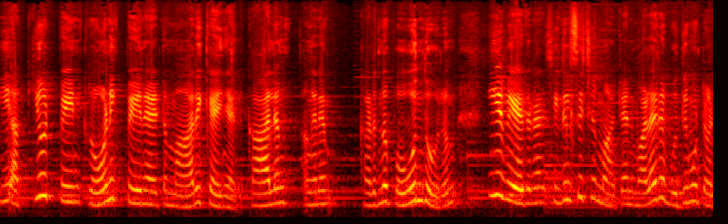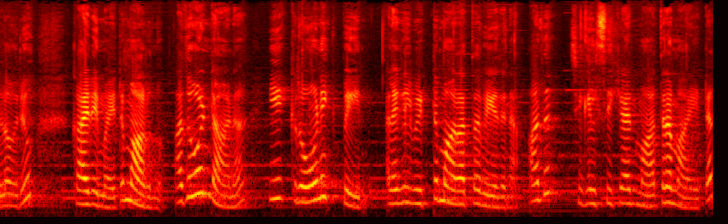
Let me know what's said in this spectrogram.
ഈ അക്യൂട്ട് പെയിൻ ക്രോണിക് പെയിനായിട്ട് മാറിക്കഴിഞ്ഞാൽ കാലം അങ്ങനെ കടന്നു പോകും തോറും ഈ വേദന ചികിത്സിച്ച് മാറ്റാൻ വളരെ ബുദ്ധിമുട്ടുള്ള ഒരു കാര്യമായിട്ട് മാറുന്നു. അതുകൊണ്ടാണ് ഈ ക്രോണിക് പെയിൻ അല്ലെങ്കിൽ വിട്ടുമാറാത്ത വേദന അത് ചികിത്സിക്കാൻ മാത്രമായിട്ട്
